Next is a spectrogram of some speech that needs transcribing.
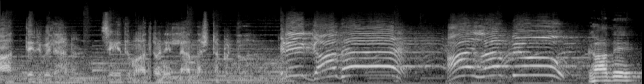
ആ തെരുവിലാണ് സേതുമാധവനെല്ലാം നഷ്ടപ്പെട്ടത്. ഖാദെ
